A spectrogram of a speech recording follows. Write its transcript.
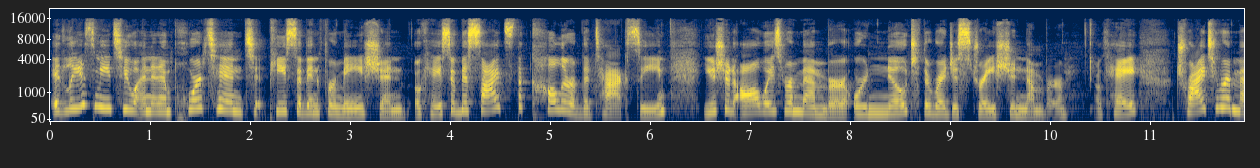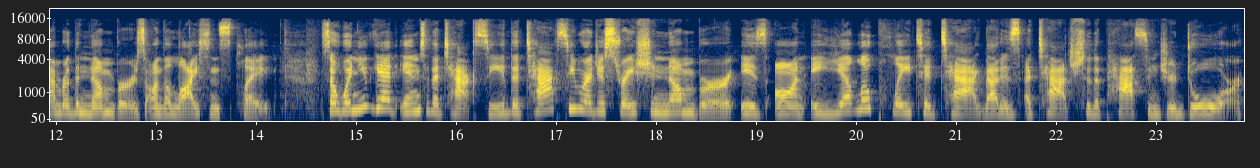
it leads me to an, an, important piece of information. Okay, so besides the color of the taxi, you should always remember or note the registration number. Okay, try to remember the numbers on the license plate. So when you get into the taxi, the taxi registration number is on a yellow plated tag that is attached to the passenger door.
